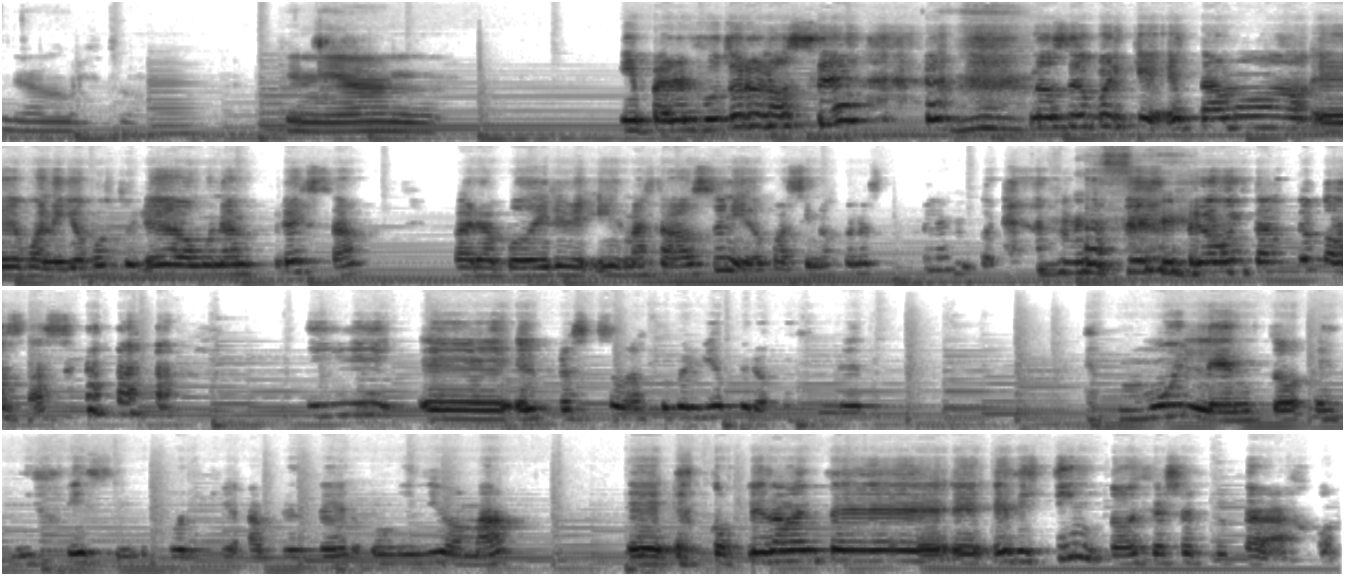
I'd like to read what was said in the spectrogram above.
De adulto. Genial. Y para el futuro no sé, no sé porque estamos, eh, bueno, yo postulé a una empresa para poder irme a Estados Unidos, pues así nos conocemos con la sí. preguntando cosas. y eh, el proceso va súper bien, pero es lento. Es muy lento, es difícil, porque aprender un idioma eh, es completamente, es distinto ejercer tu trabajo.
